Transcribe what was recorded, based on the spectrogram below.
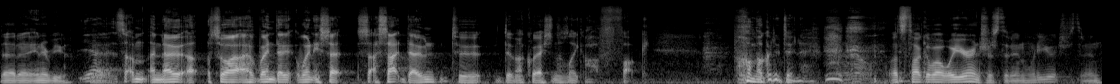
that uh, interview. Yeah. So, um, and now, uh, so I went down, went to sit, I sat down to do my questions. I was like, oh fuck, what am I going to do now? Let's talk about what you're interested in. What are you interested in?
